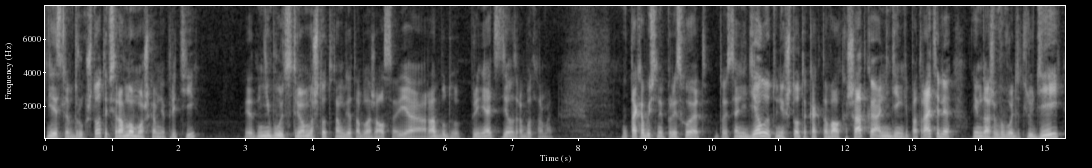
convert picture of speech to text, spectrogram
Если вдруг что, ты все равно можешь ко мне прийти. Это не будет стрёмно, что ты там где-то облажался. Я рад буду принять, сделать работу нормально. Так обычно и происходит. То есть они делают, у них что-то как-то валка-шатка, они деньги потратили, им даже выводят людей,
